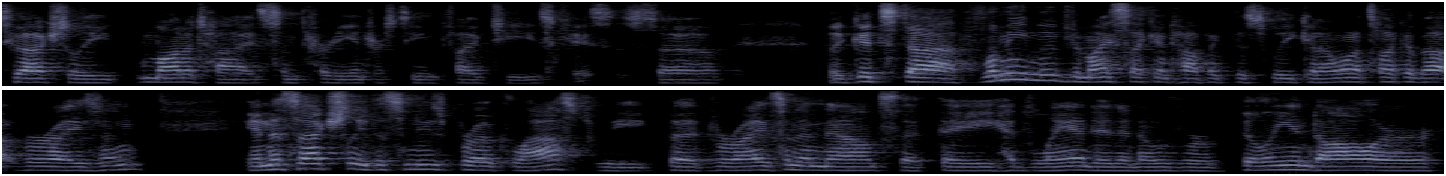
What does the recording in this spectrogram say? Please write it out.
to actually monetize some pretty interesting 5G use cases. So but good stuff. Let me move to my second topic this week, and I want to talk about Verizon. And this actually, this news broke last week, but Verizon announced that they had landed an over billion dollar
